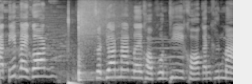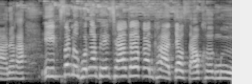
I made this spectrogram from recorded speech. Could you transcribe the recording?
าติดไว้ก่อน สุดยอดมากเลยขอบคุณที่ขอกันขึ้นมานะคะ อีกสักหนึ่งผลงานเพลงช้าก็แล้วกันค่ะ เจ้าสาวเครื่องมือ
